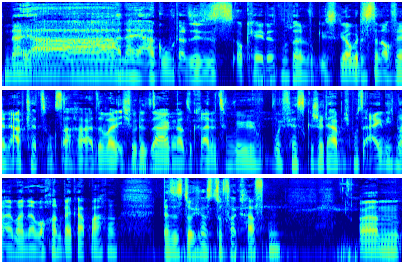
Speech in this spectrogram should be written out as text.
Naja, naja, gut. Also das ist okay, das muss man ich glaube, das ist dann auch wieder eine Abschätzungssache. Also weil ich würde sagen, also gerade jetzt, wo ich festgestellt habe, ich muss eigentlich nur einmal in der Woche ein Backup machen, das ist durchaus zu verkraften. Ähm,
